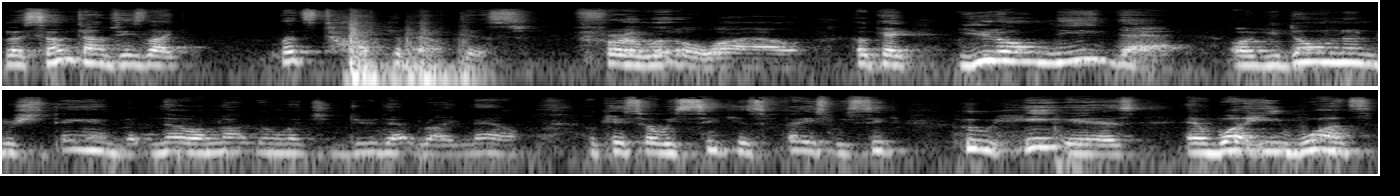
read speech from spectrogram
But sometimes he's like, let's talk about this for a little while. Okay, you don't need that or you don't understand, but no, I'm not going to let you do that right now. Okay, so we seek his face, we seek who he is and what he wants.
